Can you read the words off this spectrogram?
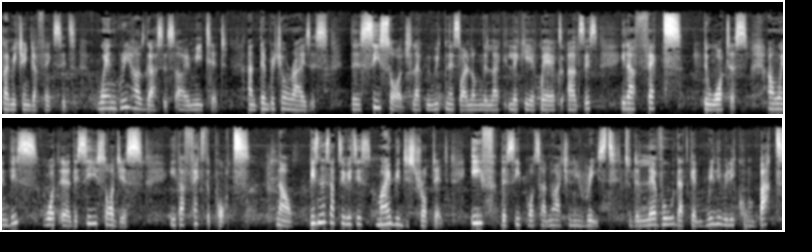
climate change affects it. When greenhouse gases are emitted and temperature rises, the sea surge, like we witnessed along the Lekki Epe axis, it affects the waters. And when this, what, uh, the sea surges, it affects the ports. Now, business activities might be disrupted if the seaports are not actually raised to the level that can really, really combat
